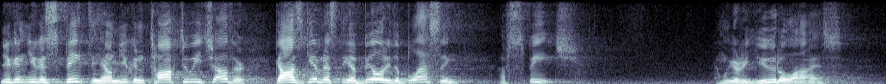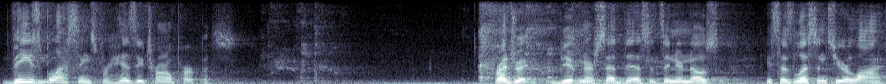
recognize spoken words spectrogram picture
You can, you can speak to Him. You can talk to each other. God's given us the ability, the blessing of speech. And we are to utilize these blessings for His eternal purpose. Frederick Buechner said this, it's in your notes. He says, Listen to your life,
